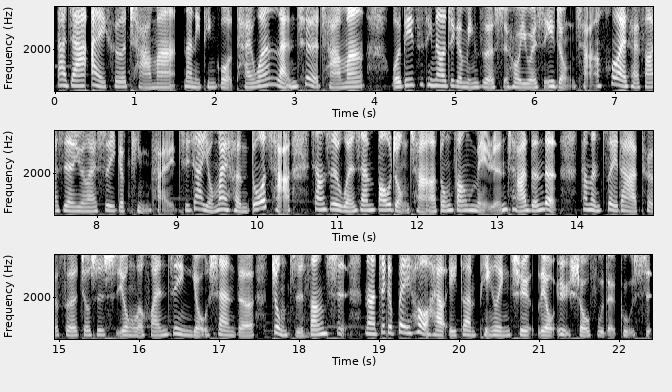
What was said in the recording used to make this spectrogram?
大家爱喝茶吗？那你听过台湾蓝鹊茶吗？我第一次听到这个名字的时候，以为是一种茶，后来才发现原来是一个品牌，旗下有卖很多茶，像是文山包种茶、东方美人茶等等。他们最大的特色就是使用了环境友善的种植方式。那这个背后还有一段平林区流域收复的故事。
